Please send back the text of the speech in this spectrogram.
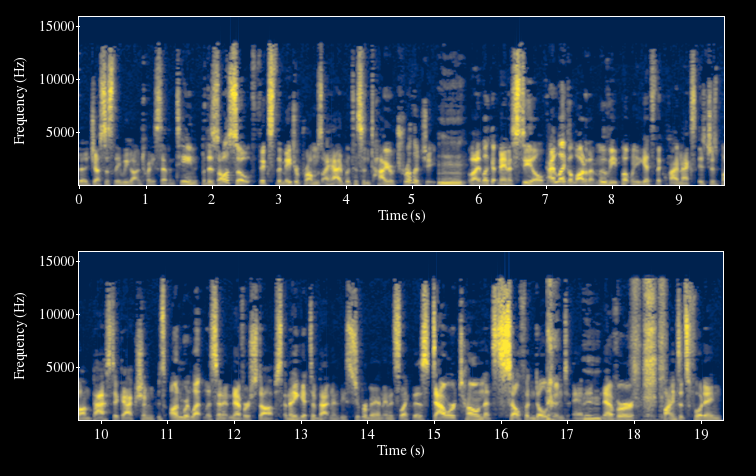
the Justice League we got in 2017, but this also fixed the major problems I had with this entire trilogy. When I look at Man of Steel, I like a lot of that movie, but when you get to the climax, it's just bombastic action. It's unrelentless and it never stops. And then you get to Batman v Superman, and it's like this dour tone that's self indulgent and it mm. never finds its footing.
